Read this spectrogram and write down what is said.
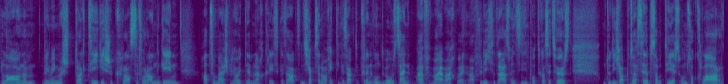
planen, will man immer strategischer, krasser vorangehen. Hat zum Beispiel heute eben auch Chris gesagt, und ich habe es dann auch Hitty gesagt, für dein Unterbewusstsein, auch, auch, auch für dich da draußen, wenn du diesen Podcast jetzt hörst und du dich ab und zu auch selbst sabotierst, umso klarer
